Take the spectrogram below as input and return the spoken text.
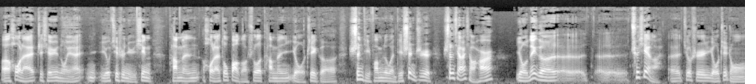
呃，后来这些运动员，尤其是女性，她们后来都报告说她们有这个身体方面的问题，甚至生下来小孩有那个呃呃缺陷啊，呃，就是有这种。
